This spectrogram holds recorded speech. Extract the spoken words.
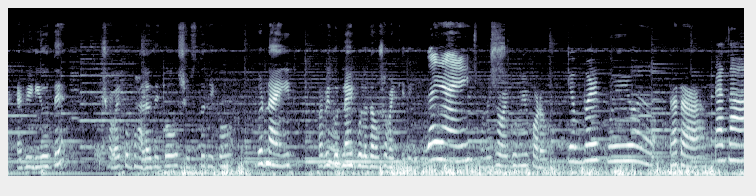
একটা ভিডিওতে। সবাই খুব ভালো থেকো সুস্থ থেকো। গুড নাইট ভাবি গুড নাইট বলে দাও সবাইকে দিই সবাই সবাই ঘুমিয়ে পড়ো। টাটা। টাটা।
